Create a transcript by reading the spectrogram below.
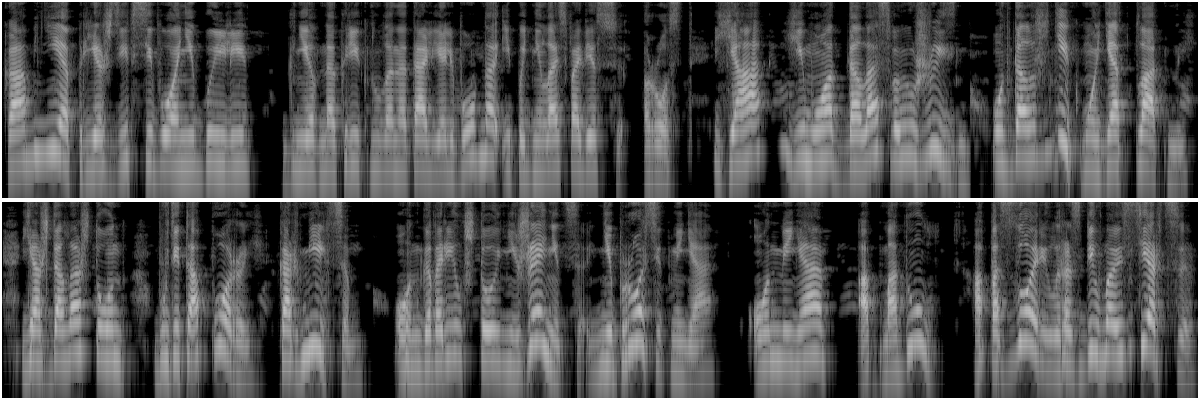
Ко мне прежде всего они были!» Гневно крикнула Наталья Львовна и поднялась во весь рост. «Я ему отдала свою жизнь. Он должник мой неотплатный. Я ждала, что он будет опорой, кормильцем. Он говорил, что не женится, не бросит меня. Он меня обманул, Опозорил, разбил мое сердце.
